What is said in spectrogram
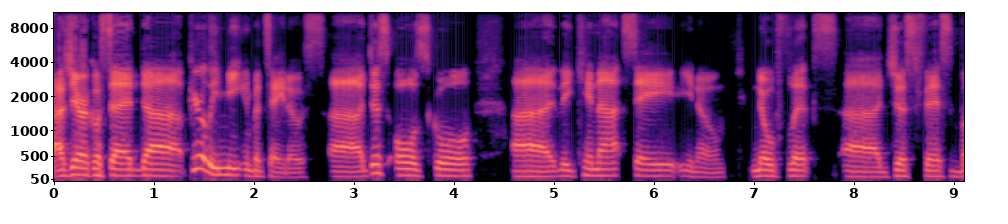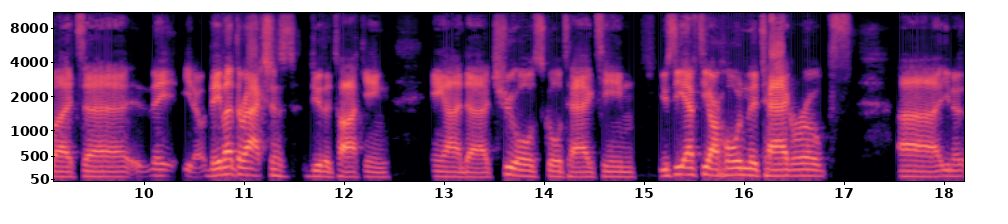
As Jericho said, uh, purely meat and potatoes, uh, just old school. Uh, they cannot say, you know, no flips, uh, just fists, but uh, they, you know, they let their actions do the talking. And uh, true old school tag team. You see FTR holding the tag ropes. Uh, you know,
